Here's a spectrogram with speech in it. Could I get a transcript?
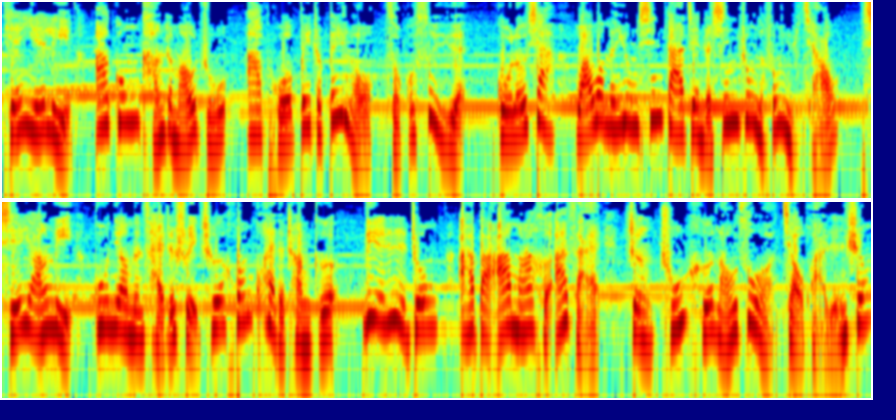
田野里，阿公扛着毛竹，阿婆背着背篓，走过岁月。鼓楼下，娃娃们用心搭建着心中的风雨桥。斜阳里，姑娘们踩着水车，欢快地唱歌。烈日中，阿爸阿妈和阿仔正锄禾劳作，教化人生。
